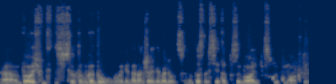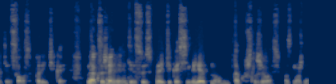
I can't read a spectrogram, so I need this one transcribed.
а, было еще в 2004 году, во время оранжевой революции. Но просто все это позабывали, поскольку мало кто интересовался политикой. Да, к сожалению, интересуюсь политикой 7 лет, но так уж сложилось. Возможно,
